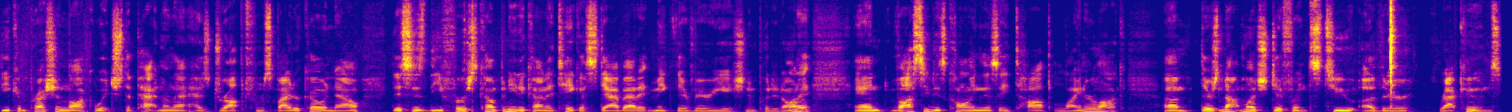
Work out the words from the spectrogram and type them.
the compression lock, which the patent on that has dropped from Spyderco, and now this is the first company to kind of take a stab at it, make their variation, and put it on it. And Vosteed is calling this a top liner lock. Um, there's not much difference to other raccoons.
